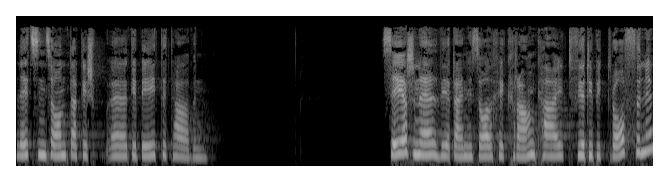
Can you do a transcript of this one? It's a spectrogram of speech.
letzten Sonntag äh, gebetet haben. Sehr schnell wird eine solche Krankheit für die Betroffenen,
